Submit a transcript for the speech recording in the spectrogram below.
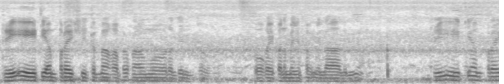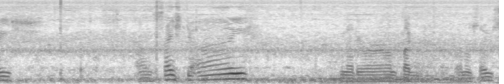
380 ang price nito mga kapro. Kamura din ito. Okay pa naman yung pang ilalim niya. 380 ang price. Ang size niya ay hindi natin ang tag. Anong size?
